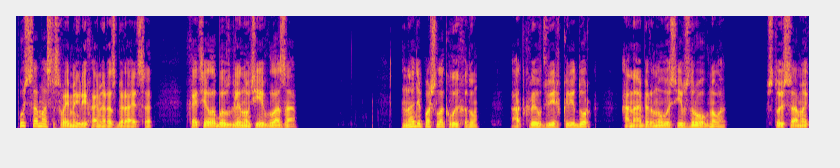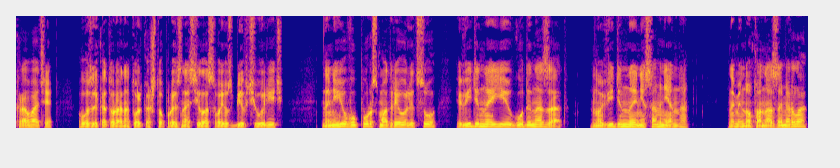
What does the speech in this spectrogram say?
Пусть сама со своими грехами разбирается. Хотела бы взглянуть ей в глаза». Надя пошла к выходу. Открыв дверь в коридор, она обернулась и вздрогнула. С той самой кровати, возле которой она только что произносила свою сбивчивую речь, на нее в упор смотрело лицо, виденное ею годы назад, но виденное несомненно. На минуту она замерла,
